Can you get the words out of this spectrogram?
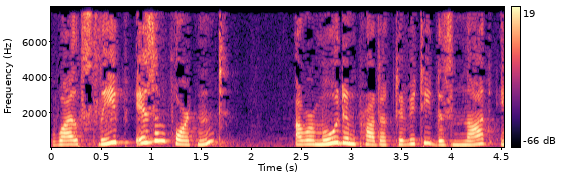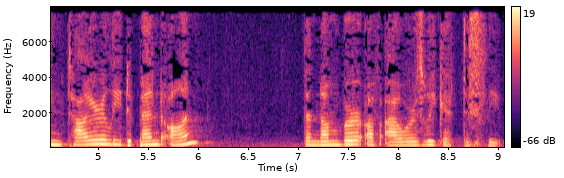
while sleep is important, our mood and productivity does not entirely depend on the number of hours we get to sleep.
